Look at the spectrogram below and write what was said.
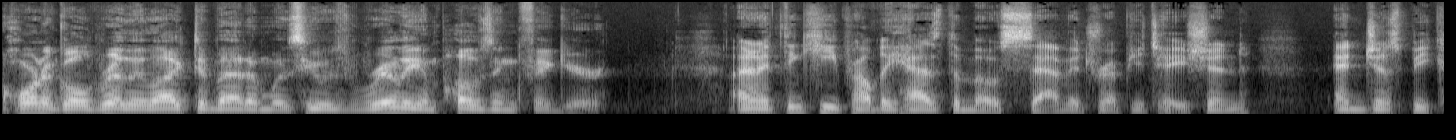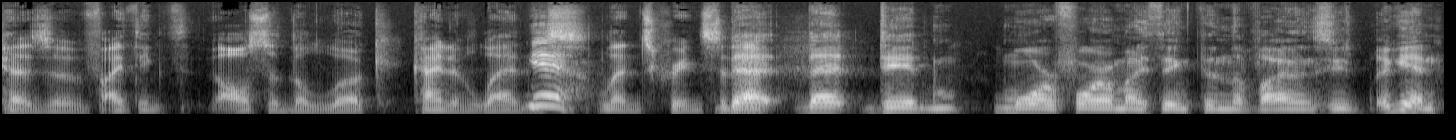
Hornigold really liked about him was he was really imposing figure. and I think he probably has the most savage reputation. And just because of, I think also the look kind of lends Yeah. lends credence to that. That that did more for him, I think, than the violence. He's again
